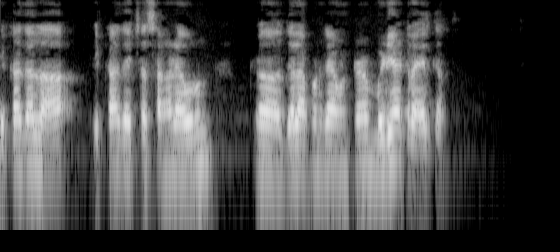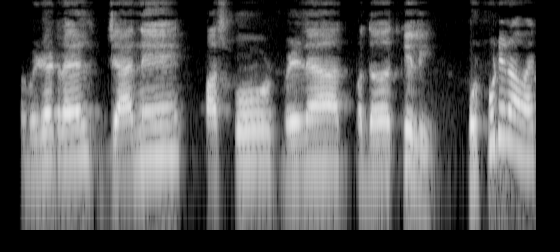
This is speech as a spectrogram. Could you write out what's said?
एखाद्याला एखाद्याच्या सांगण्यावरून ज्याला आपण काय म्हणतो मीडिया ट्रायल करता. मीडिया ट्रायल ज्याने पासपोर्ट मिळण्यात मदत केली. मोठमोठी नाव आहेत.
